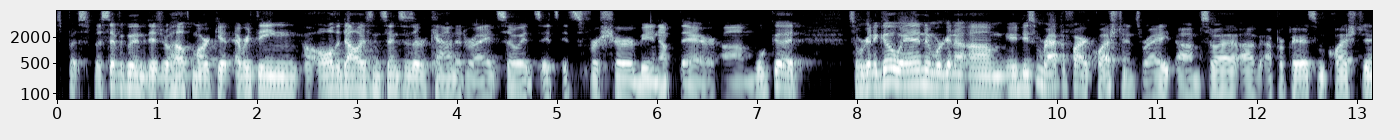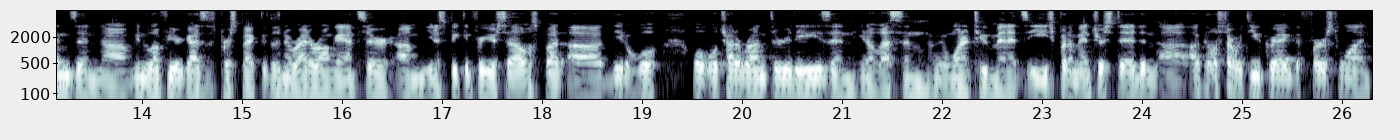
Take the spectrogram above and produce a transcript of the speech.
spe- specifically in the digital health market, everything, all the dollars and cents are counted, right? So it's it's it's for sure being up there. Um, well, good. So we're to go in and we're to um, do some rapid fire questions, right? Um, so I, I, prepared some questions and um, we'd love for your guys' perspective. There's no right or wrong answer, um, you know, speaking for yourselves, but uh, you know, we'll, we'll, we'll try to run through these and you know, less than one or two minutes each. But I'm interested, and uh, I'll, I'll start with you, Greg. The first one.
